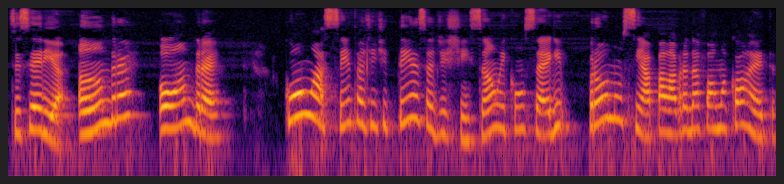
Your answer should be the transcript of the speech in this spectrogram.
se seria André ou André. Com o acento, a gente tem essa distinção e consegue pronunciar a palavra da forma correta.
